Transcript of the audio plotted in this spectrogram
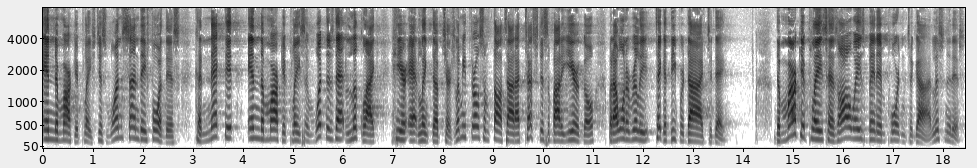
in the marketplace. Just one Sunday for this, connected in the marketplace. And what does that look like here at Linked Up Church. Let me throw some thoughts out. I touched this about a year ago, but I want to really take a deeper dive today. The marketplace has always been important to God. Listen to this.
